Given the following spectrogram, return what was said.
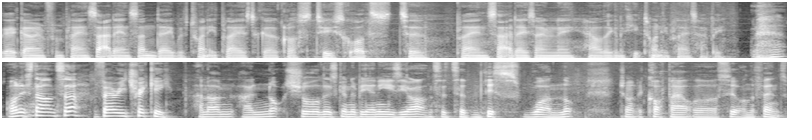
they're going from playing Saturday and Sunday with 20 players to go across two squads to playing Saturdays only. How are they going to keep 20 players happy? Honest answer, very tricky. And I'm I'm not sure there's going to be an easy answer to this one. Not trying to cop out or sit on the fence,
